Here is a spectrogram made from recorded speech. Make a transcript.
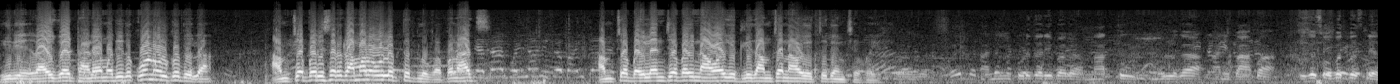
ही रायगड ठाण्यामध्ये तर कोण ओळखत होता? आमच्या परिसरात आम्हाला ओळखतात लोक. पण आज आमच्या बैलांच्या पायी नावं घेतली तर आमचं नाव येतो त्यांच्या पायी. आणि कुठेतरी बघा नातू मुलगा आणि बाबा तिघं सोबत बसलेत.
